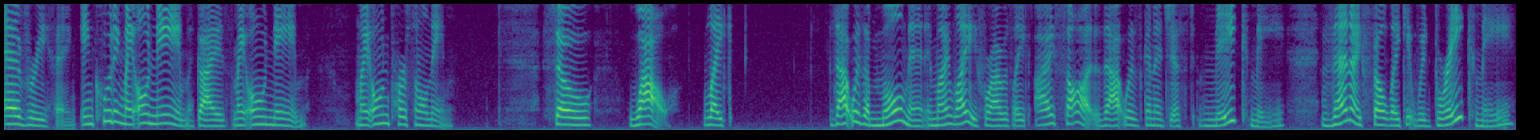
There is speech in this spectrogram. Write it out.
everything, including my own name, guys, my own name, my own personal name. So, wow, like that was a moment in my life where I was like, I thought that was going to just make me. Then I felt like it would break me.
